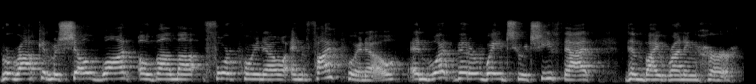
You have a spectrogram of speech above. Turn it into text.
Barack and Michelle want Obama 4.0 and 5.0. And what better way to achieve that than by running her?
